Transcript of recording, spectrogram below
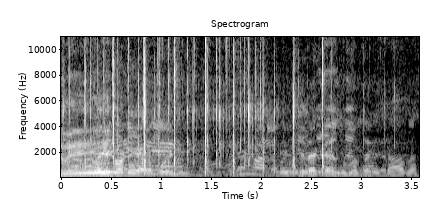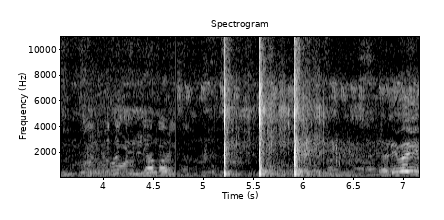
ਵੇ ਬੜੀ ਕੋਟੇ ਯਾਰ ਕੋਈ ਨਹੀਂ ਇੱਥੇ ਦਾ ਕਹਿ ਸੁਣਦਾ ਯਾਰ ਆ ਤਾਂ। ਰੈਡੀ ਬਾਈ?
